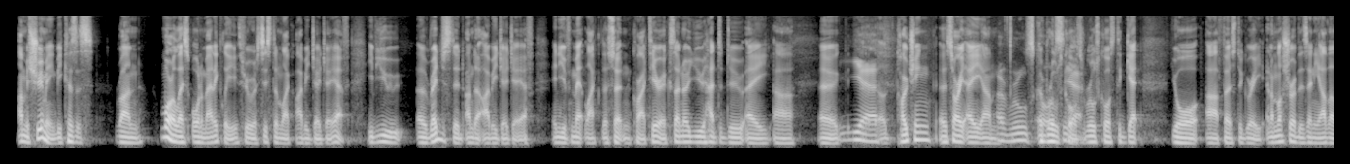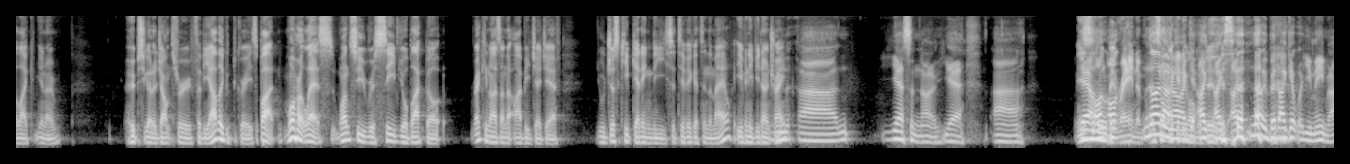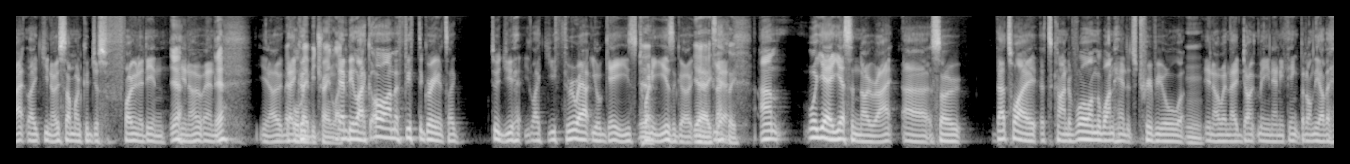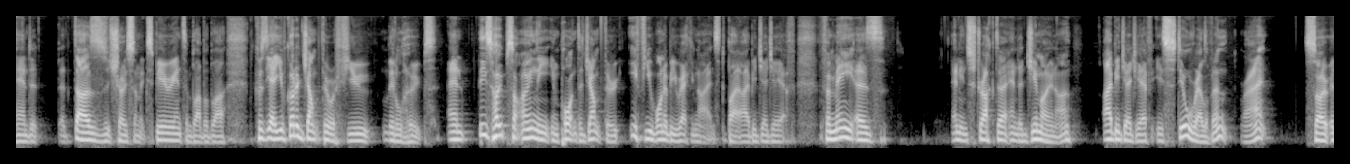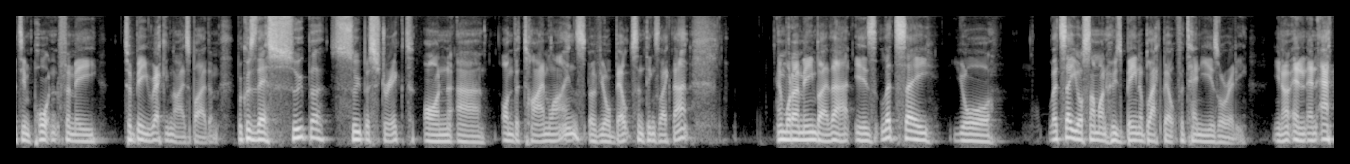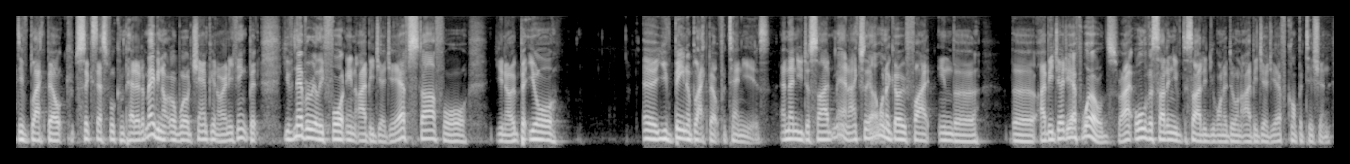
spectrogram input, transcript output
I'm assuming because it's run more or less automatically through a system like IBJJF. If you are registered under IBJJF and you've met like the certain criteria, because I know you had to do a, uh, a, Yeah. a coaching, uh, sorry, a, um, a rules a course. rules yeah. course, rules course to get your uh, first degree. And I'm not sure if there's any other like you know hoops you got to jump through for the other degrees, but more or less, once you receive your black belt, recognized under IBJJF, you'll just keep getting the certificates in the mail, even if you don't train. Uh, yes and no. Yeah. Uh, This is a on- little bit on- random. No, it's no, not no. like I get, I. I, I, no, but I get what you mean, right? Like you know, someone could just phone it in. Yeah. You know, and yeah, you know they or could maybe train like and be like, "Oh, I'm a fifth degree." It's like, dude, you like you threw out your gis 20 years ago. yeah, exactly. Um, well, yeah, yes and no, right? Uh, so that's why it's kind of well, on the one hand, it's trivial, Mm. you know, and they don't mean anything, but on the other hand, it it does show some experience and blah blah blah. Because yeah, you've got to jump through a few little hoops, and these hoops are only important to jump through if you want to be recognised by IBJJF. For me, as an instructor and a gym owner, IBJJF is still relevant, right? So it's important for me to be recognized by them because they're super, super strict on uh, on the timelines of your belts and things like that. And what I mean by that is, let's say you're, let's say you're someone who's been a black belt for ten years already, you know, and an active black belt, successful competitor, maybe not a world champion or anything, but you've never really fought in IBJJF stuff or, you know, but you're uh, you've been a black belt for 10 years. And then you decide man actually i want to go fight in the the ibjjf worlds right? All of a sudden you've decided you want to do an ibjjf competition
